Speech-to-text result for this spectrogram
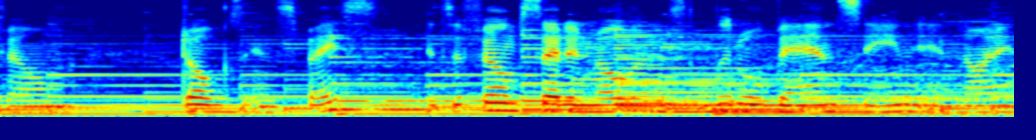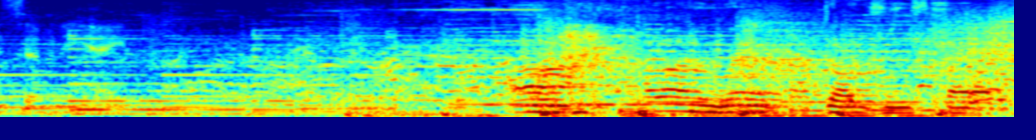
film Dogs in Space. It's a film set in Melbourne's little band scene in 1978. Uh, hello, we're dogs in space.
